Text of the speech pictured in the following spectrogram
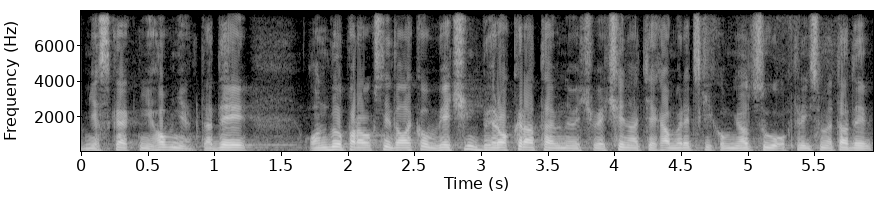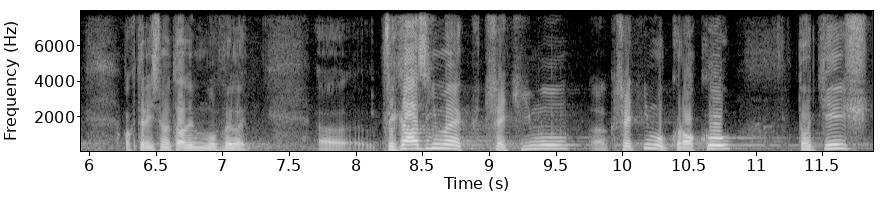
městské knihovně. Tedy On byl paradoxně daleko větším byrokratem než většina těch amerických umělců, o kterých jsme tady, o kterých jsme tady mluvili. Eh, přicházíme k třetímu, eh, k třetímu kroku, totiž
